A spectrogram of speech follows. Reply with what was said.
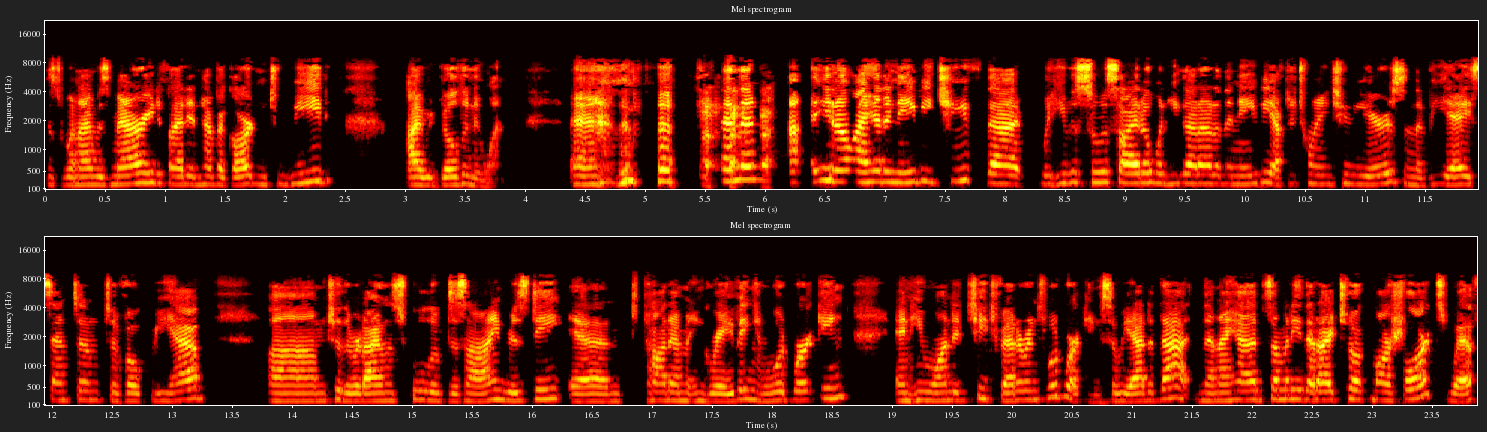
because when I was married, if I didn't have a garden to weed, I would build a new one. And and then uh, you know I had a Navy chief that well, he was suicidal when he got out of the Navy after 22 years, and the VA sent him to Voc Rehab um, to the Rhode Island School of Design, RISD, and taught him engraving and woodworking. And he wanted to teach veterans woodworking, so we added that. And then I had somebody that I took martial arts with.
